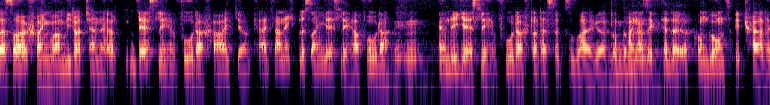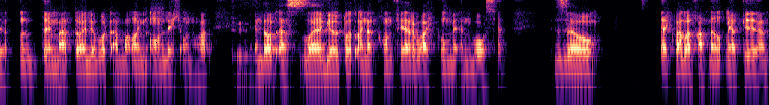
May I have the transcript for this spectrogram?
ist auch schön, wenn wir das kennen. Jäsliche Fuder schaut ja. Ich kann nicht bloß ein jäslicher Fuder. Mhm. Und die steht das auch so sagen. Dort einer sagt, der ganz entscheiden. Die Matteile wird immer ein ordentlich anhört. Und dort ist sehr gut, dort einer kann fair weichkommen in Wasser. So, ich will einfach merken,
